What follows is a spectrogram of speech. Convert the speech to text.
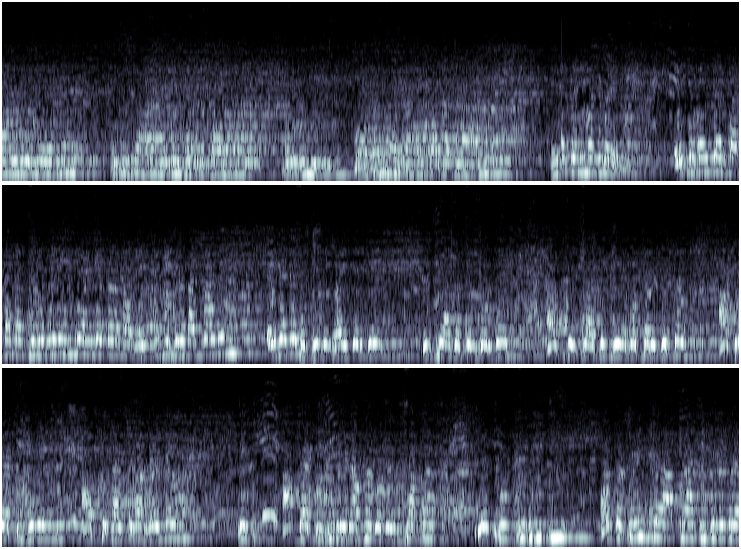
আলহামদুলিল্লাহ মুরগি ও সংসার কামন করার আমি এটা পরিমাণ করে এই ভাইদের টাকাটা সুযোগ করে দিচ্ছে আগে তারা পাবে একটু পিছনে থাকতে হবে এই জন্য সচিব ভাইদেরকে দৃষ্টি আকর্ষণ করবেন আজকে সার্বিক নিরাপত্তার জন্য আমরা দুজনে আজকে অন্তঃসাহিত করে আপনারা দুজনে করে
